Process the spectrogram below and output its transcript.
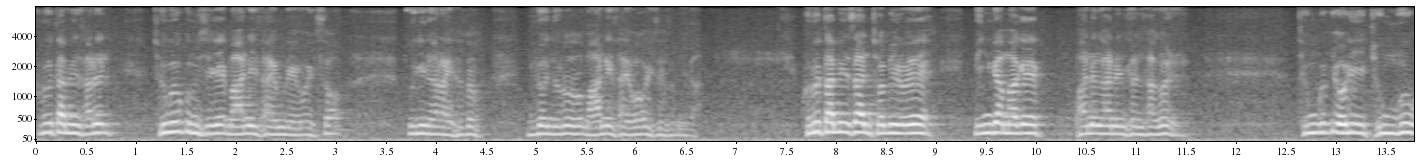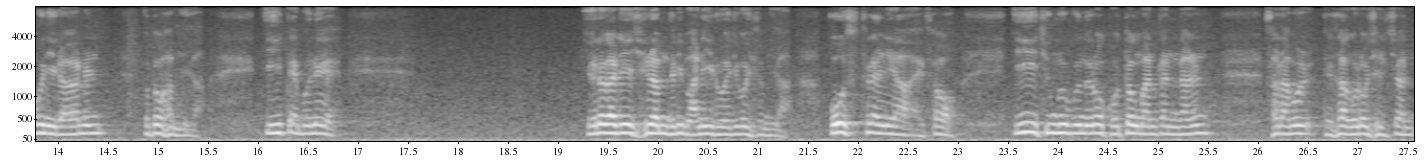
그루타민산은 중국 음식에 많이 사용되고 있어 우리나라에서도 유전으로 많이 사용하고 있었습니다. 그루타민산 조미료에 민감하게 반응하는 현상을 중국 요리 중부근이라는 것도 합니다. 이 때문에 여러 가지 실험들이 많이 이루어지고 있습니다. 오스트레일리아에서 이 증후군으로 고통받는다는 사람을 대상으로 실시한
